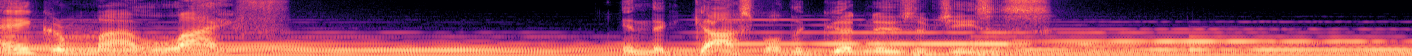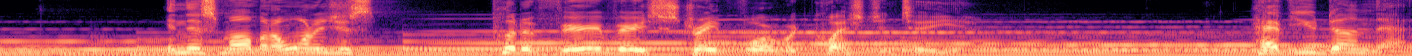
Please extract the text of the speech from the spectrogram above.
anchor my life in the gospel, the good news of Jesus. In this moment, I want to just put a very, very straightforward question to you. Have you done that?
